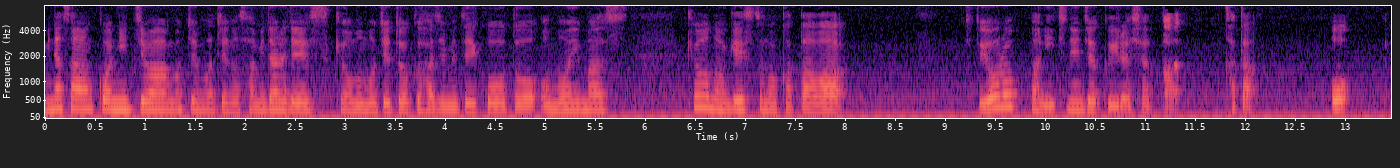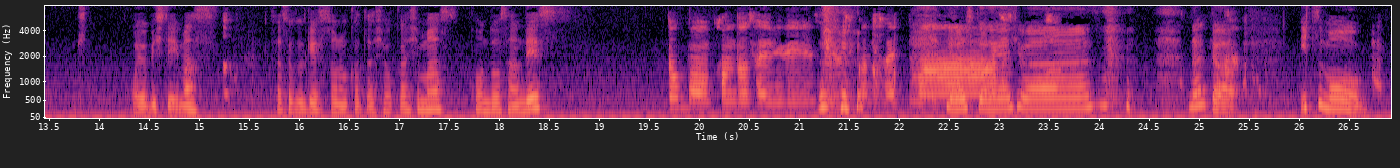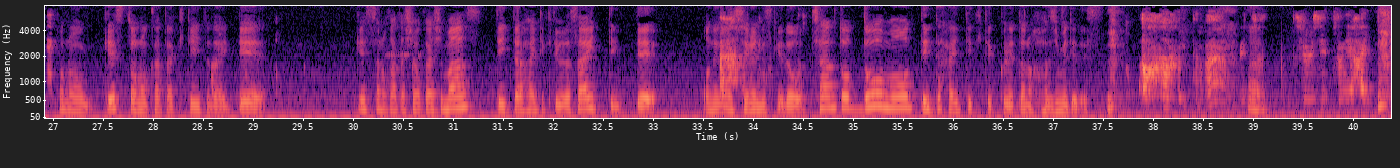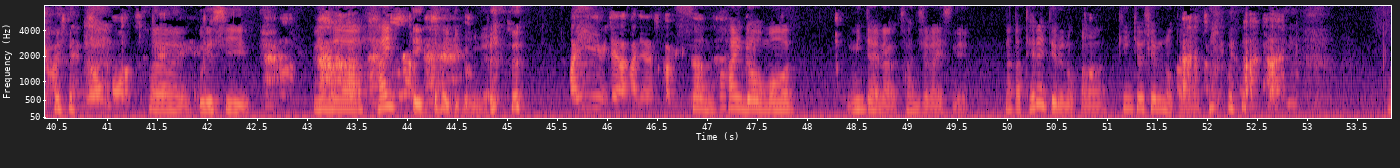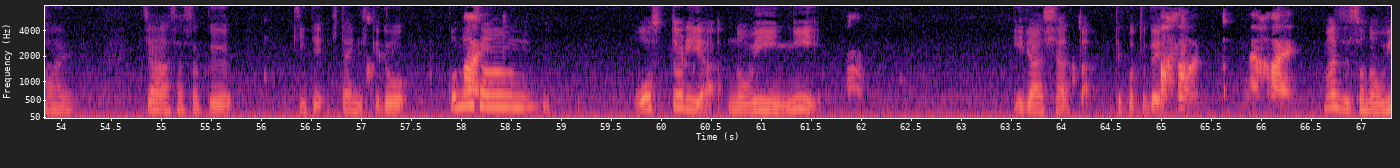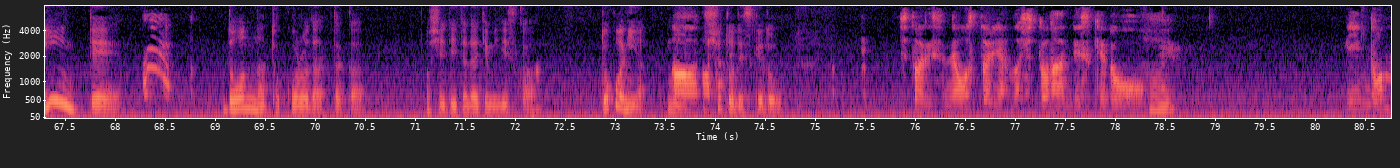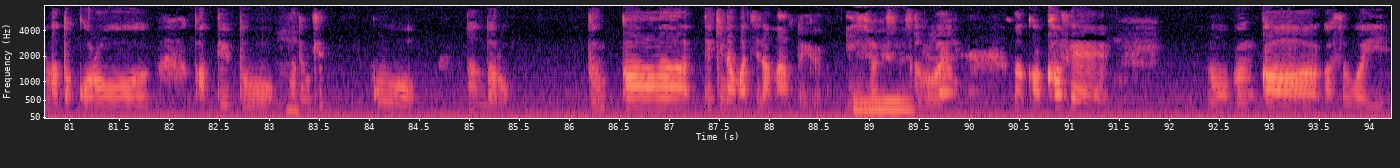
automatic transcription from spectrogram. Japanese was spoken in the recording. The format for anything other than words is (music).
皆さんこんにちは。もちもちのさみだれです。今日ももちトーク始めていこうと思います。今日のゲストの方はちょっとヨーロッパに1年弱いらっしゃった方をきお呼びしています。早速ゲストの方紹介します。近藤さんです。どうも近藤さゆりです。よろしくお願いします。よろしくお願いします。(laughs) なんかいつもこのゲストの方来ていただいてゲストの方紹介しますって言ったら入ってきてくださいって言ってお願いしてるんですけどちゃんと「どうも」って言って入ってきてくれたの初めてです。(laughs) あめっちゃ忠実に入ってきましたね。どうもって。はい。嬉しい。みんな「はい」って言って入ってくるね。はいみたいな感じですかみんな。そうねはいどうもみたいな感じじゃないですね。なんか照れてるのかな？緊張してるのかな？(laughs) はい。じゃあ早速聞いていきたいんですけど近藤さん、オーストリアのウィーンにいらっしゃったってことで。あそうですね。はい。まずそのウィーンってどんなところだったか教えていただいてもいいですか？どこにまあ首都ですけど。首都ですね。オーストリアの首都なんですけど、はい。ウィーンどんなところかっていうと、まあいでも結構なんだろう。文化的な街だなという印象ですねすごい。なんかカフェの文化がすごい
